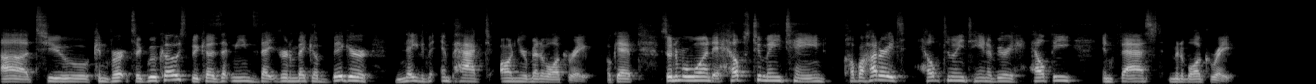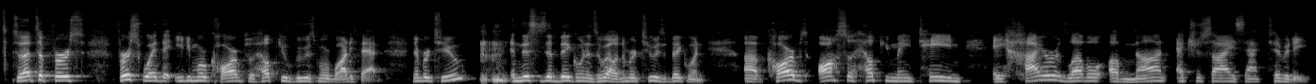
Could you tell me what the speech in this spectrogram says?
uh, to convert to glucose because that means that you're going to make a bigger negative impact on your metabolic rate. Okay. So, number one, it helps to maintain carbohydrates, help to maintain a very healthy and fast metabolic rate. So that's the first first way that eating more carbs will help you lose more body fat. Number two, and this is a big one as well. Number two is a big one. Uh, carbs also help you maintain a higher level of non-exercise activity.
